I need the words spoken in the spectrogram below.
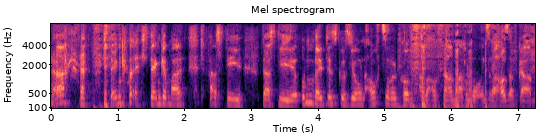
Ja, ich denke, ich denke mal, dass die, dass die Umweltdiskussion auch zurückkommt, aber auch da machen wir unsere Hausaufgaben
